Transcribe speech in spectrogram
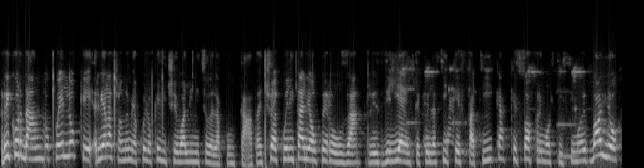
ricordando quello che, riallacciandomi a quello che dicevo all'inizio della puntata, e cioè quell'Italia operosa, resiliente, quella sì che fatica, che soffre moltissimo. E voglio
